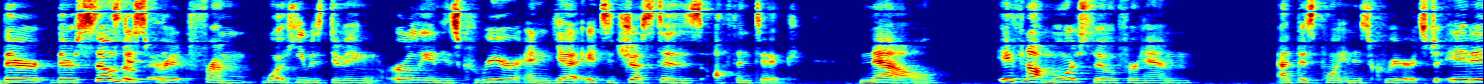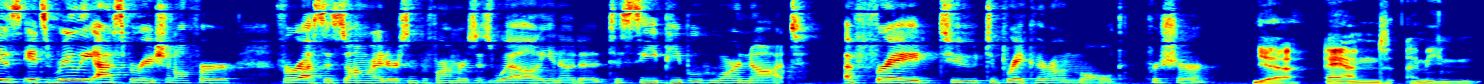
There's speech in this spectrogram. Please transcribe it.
they're they're so, so disparate good. from what he was doing early in his career and yet it's just as authentic now if not more so for him at this point in his career it's it is it's really aspirational for for us as songwriters and performers as well you know to to see people who are not afraid to to break their own mold for sure yeah and i mean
